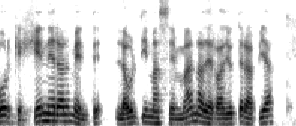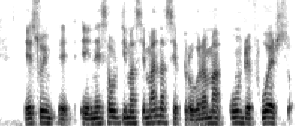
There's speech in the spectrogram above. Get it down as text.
porque generalmente la última semana de radioterapia, eso, eh, en esa última semana se programa un refuerzo.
